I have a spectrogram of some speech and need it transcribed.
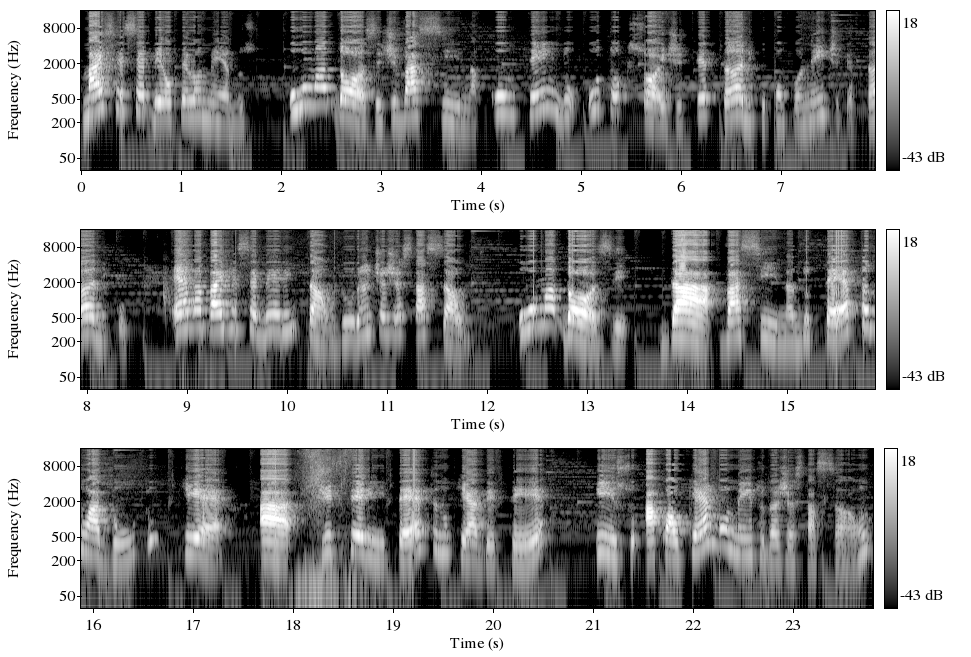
mas recebeu pelo menos uma dose de vacina contendo o toxoide tetânico, componente tetânico, ela vai receber então, durante a gestação, uma dose da vacina do tétano adulto, que é a difteria e tétano, que é a DT, isso a qualquer momento da gestação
